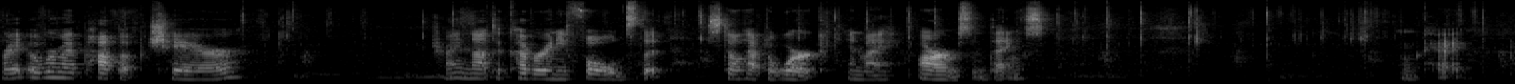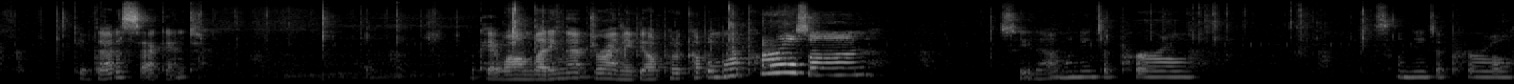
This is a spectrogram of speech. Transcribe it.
right over my pop-up chair. Trying not to cover any folds that still have to work in my arms and things. Okay, give that a second. Okay, while I'm letting that dry, maybe I'll put a couple more pearls on. See, that one needs a pearl. This one needs a pearl.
